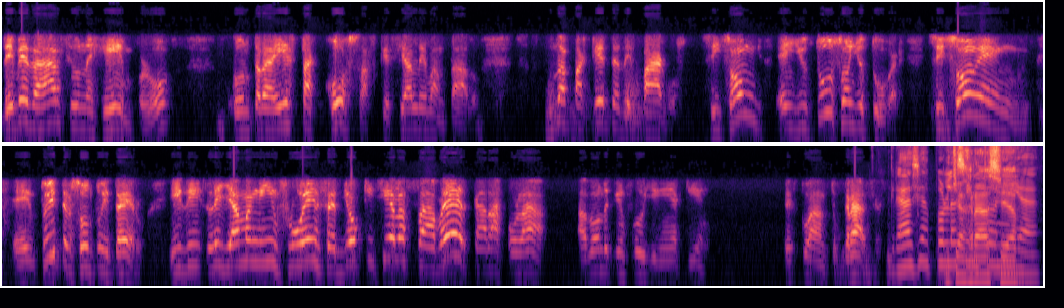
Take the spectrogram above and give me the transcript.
Debe darse un ejemplo contra estas cosas que se han levantado. Una paquete de pagos. Si son en YouTube, son youtubers. Si son en, en Twitter, son tuiteros. Y di- le llaman influencers. Yo quisiera saber, carajo, la, a dónde que influyen y a quién. Es cuanto. Gracias. Gracias por Muchas la sintonía. gracias.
